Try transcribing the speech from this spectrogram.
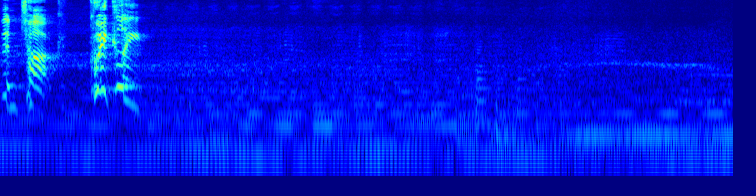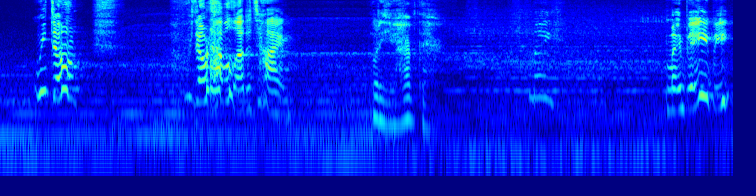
Then talk. Quickly. We don't we don't have a lot of time. What do you have there? My my baby.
